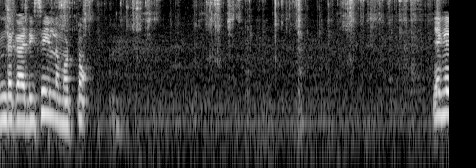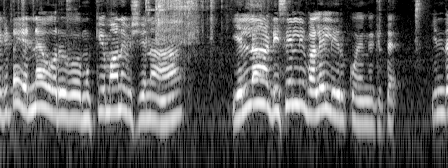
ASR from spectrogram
இந்த க டிசைனில் மட்டும். எங்ககிட்ட என்ன ஒரு முக்கியமான விஷயம்னா எல்லா டிசைன்லையும் வளையல் இருக்கும் எங்ககிட்ட. இந்த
